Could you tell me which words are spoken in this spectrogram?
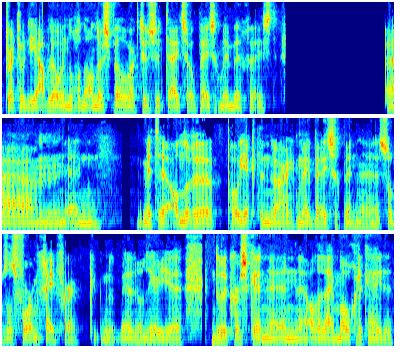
Puerto Diablo en nog een ander spel waar ik tussentijds ook bezig mee ben geweest. Um, en met de andere projecten waar ik mee bezig ben, soms als vormgever, dan leer je drukkers kennen en allerlei mogelijkheden.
